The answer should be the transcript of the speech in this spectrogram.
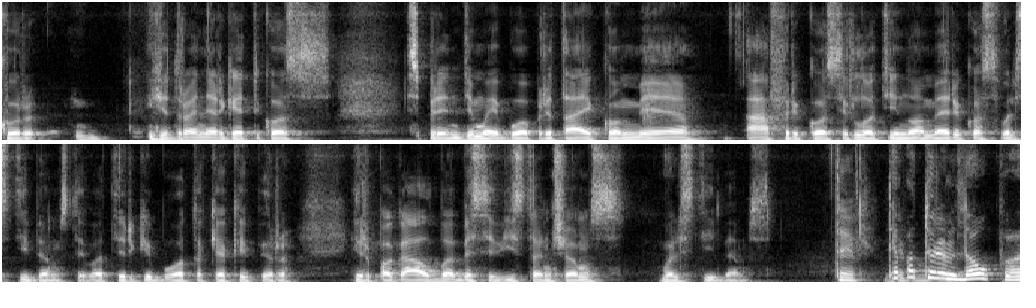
kur hidroenergetikos sprendimai buvo pritaikomi Afrikos ir Latino Amerikos valstybėms. Tai va irgi buvo tokia kaip ir, ir pagalba besivystančioms valstybėms. Taip. Taip pat turim daug e,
